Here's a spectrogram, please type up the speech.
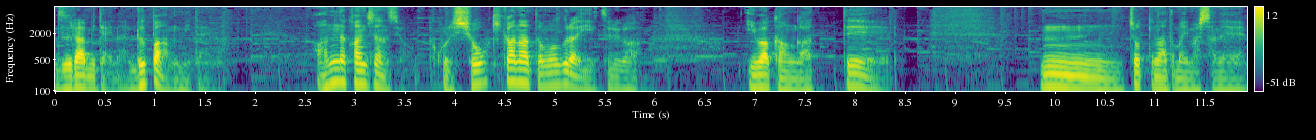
ズラみたいなルパンみたいなあんな感じなんですよ。これ正気かなと思うぐらいそれが違和感があってうんちょっとなと思いましたね。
